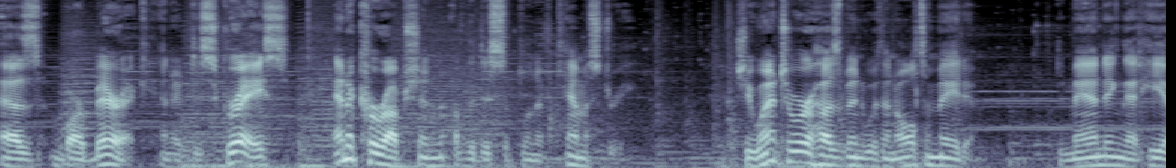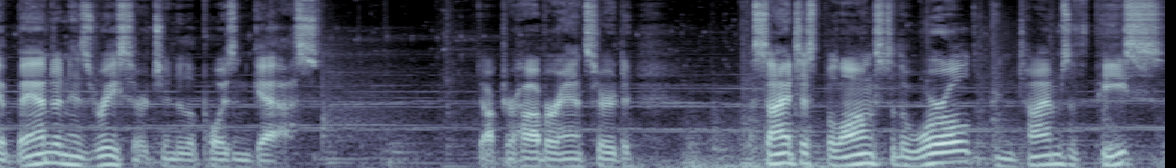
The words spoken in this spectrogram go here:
as barbaric and a disgrace and a corruption of the discipline of chemistry. She went to her husband with an ultimatum, demanding that he abandon his research into the poison gas. Dr. Haber answered, A scientist belongs to the world in times of peace,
